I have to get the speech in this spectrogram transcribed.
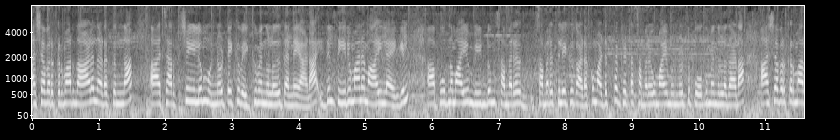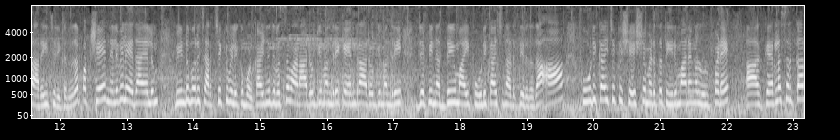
ആശാവർക്കർമാർ നാളെ നടക്കുന്ന ചർച്ചയിലും മുന്നോട്ടേക്ക് വയ്ക്കുമെന്നുള്ളത് തന്നെയാണ്. ഇതിൽ തീരുമാനമായില്ല എങ്കിൽ പൂർണമായും വീണ്ടും സമര സമരത്തിലേക്ക് കടക്കും. അടുത്ത ഘട്ട സമരവുമായി മുന്നോട്ട് പോകുമെന്നുള്ളതാണ് ആശാവർക്കർമാർ അറിയിച്ചിരിക്കുന്നത്. പക്ഷേ നിലവിൽ ഏതായാലും വീണ്ടും ഒരു ചർച്ചയ്ക്ക് വിളിക്കുമ്പോൾ കഴിഞ്ഞ ദിവസമാണ് ആരോഗ്യമന്ത്രി കേന്ദ്ര ആരോഗ്യമന്ത്രി ജെ പി നദ്ദയുമായി കൂടിക്കാഴ്ച നടത്തിയിരുന്നത്. ആ കൂടിക്കാഴ്ചയ്ക്ക് ശേഷം എടുത്ത തീരുമാനങ്ങൾ ഉൾപ്പെടെ കേരള സർക്കാർ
